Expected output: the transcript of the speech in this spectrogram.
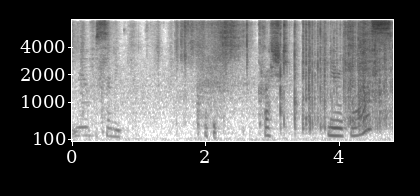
Now for some crushed mirror glass.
